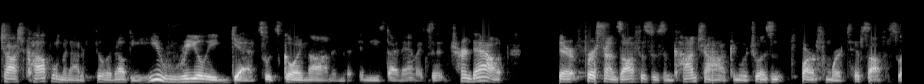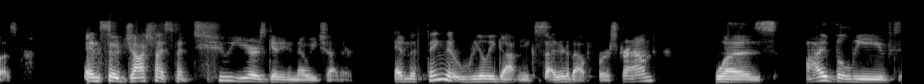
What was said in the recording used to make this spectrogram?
Josh Kopelman out of Philadelphia. He really gets what's going on in, the, in these dynamics. And it turned out their first round's office was in Conshohocken, which wasn't far from where TIFF's office was. And so Josh and I spent two years getting to know each other. And the thing that really got me excited about first round was I believed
